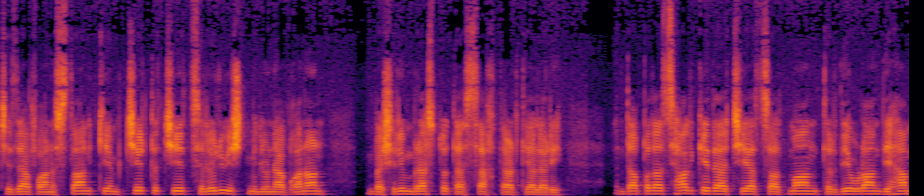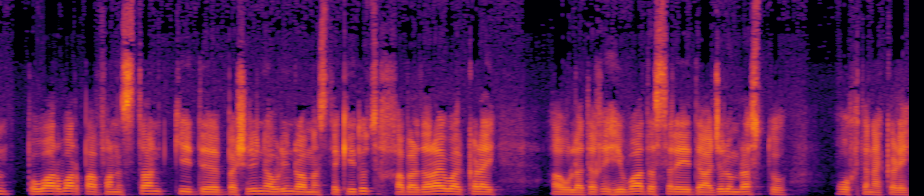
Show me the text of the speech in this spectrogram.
چې زه افغانستان کې یم چېرته چې څلور ویشت میلیونه افغانان بشري مرستو ته سخته اړتیا لري. دا په داسې حال کې ده چې یاد سازمان تر دې وړاندې هم په وار وار په افغانستان کې د بشري ناورین رامنځته کېدو څخه خبرداری ورکړی او له دغه هېواد سره یې د عاجلو مرستو غوښتنه کړې.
